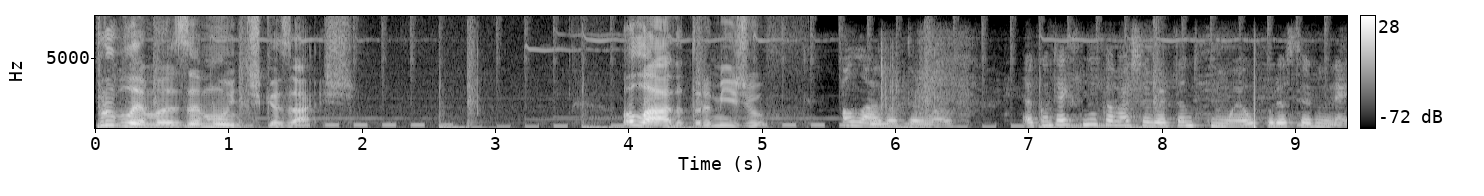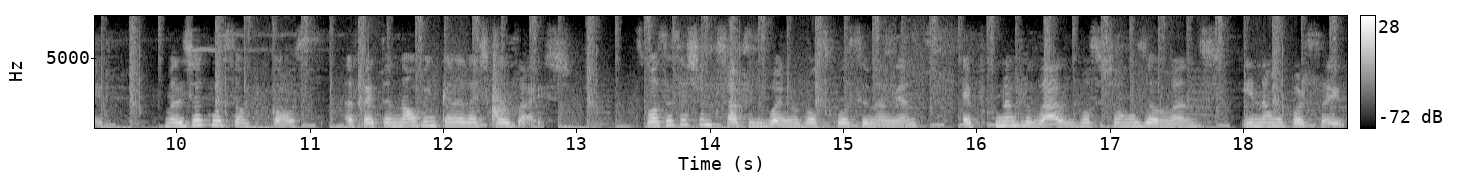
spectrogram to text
problemas a muitos casais. Olá, Dra. Mijo. Olá, Dr. Love. Acontece que nunca vais saber tanto como eu por eu ser mulher, mas a ejaculação precoce afeta 9 em cada 10 casais. Vocês acham que está tudo bem no vosso relacionamento, é porque na verdade vocês são os amantes e não o parceiro.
